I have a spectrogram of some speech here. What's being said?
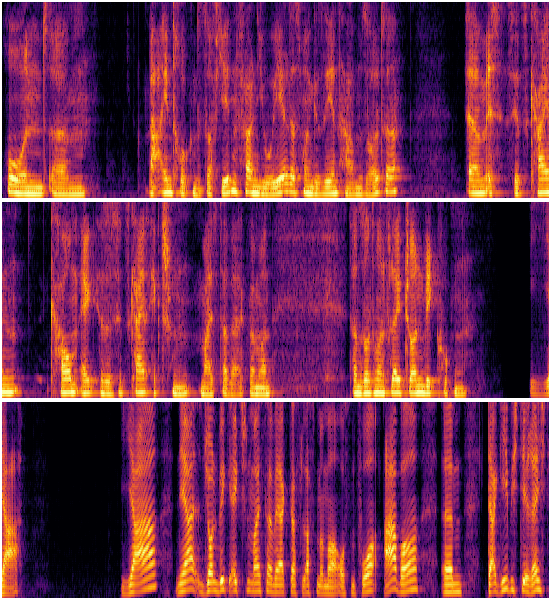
und ähm, beeindruckend. Das ist auf jeden Fall ein Juwel, das man gesehen haben sollte. Ähm, es ist jetzt kein kaum, es ist jetzt kein Action-Meisterwerk, wenn man dann sollte man vielleicht John Wick gucken. Ja. Ja, ja, John Wick Actionmeisterwerk, das lassen wir mal außen vor. Aber ähm, da gebe ich dir recht,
